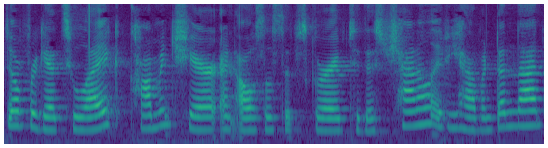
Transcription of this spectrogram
Don't forget to like, comment, share, and also subscribe to this channel if you haven't done that.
